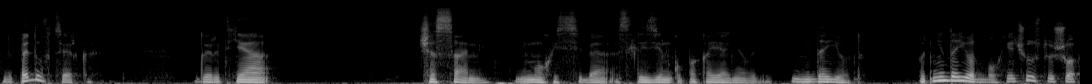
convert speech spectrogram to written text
Говорит, пойду в церковь. Говорит, я часами не мог из себя слезинку покаяния выдать. Не дает. Вот не дает Бог. Я чувствую, что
